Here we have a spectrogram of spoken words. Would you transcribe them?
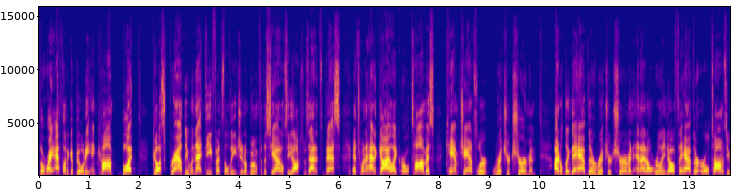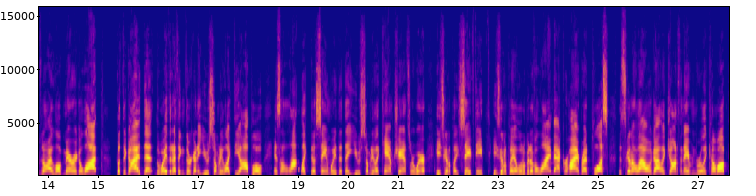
the right athletic ability and comp, but Gus Bradley, when that defense, the Legion of Boom for the Seattle Seahawks, was at its best, it's when it had a guy like Earl Thomas, Kam Chancellor, Richard Sherman. I don't think they have their Richard Sherman, and I don't really know if they have their Earl Thomas, even though I love Moehrig a lot. But the guy that the way that I think they're going to use somebody like Deablo is a lot like the same way that they use somebody like Kam Chancellor, where he's going to play safety, he's going to play a little bit of a linebacker hybrid. Plus, this is going to allow a guy like Johnathan Abram to really come up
